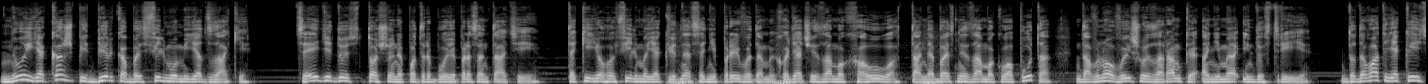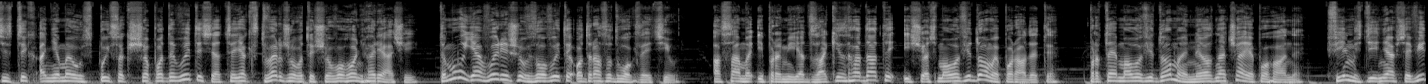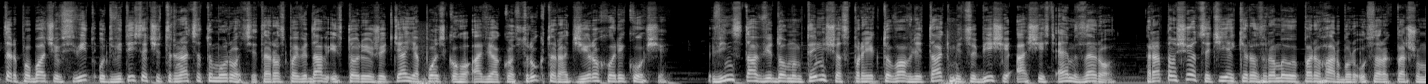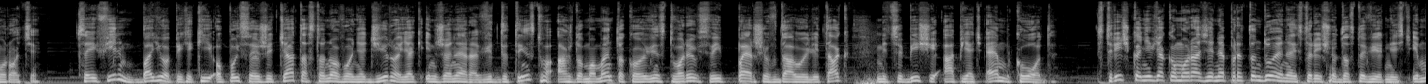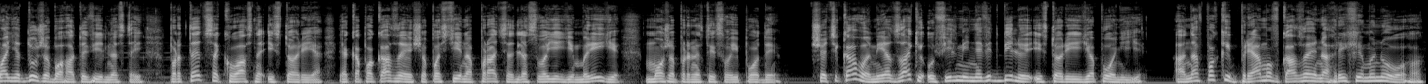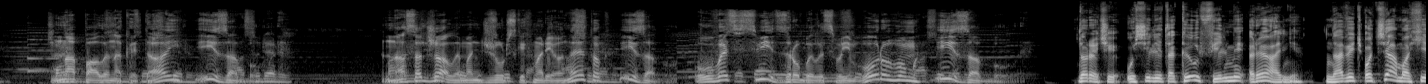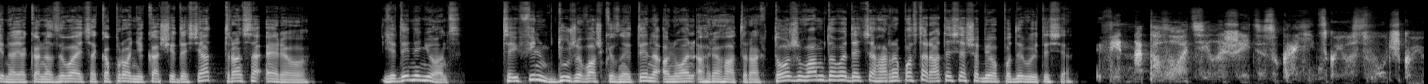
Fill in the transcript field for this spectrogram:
Ну і яка ж підбірка без фільму Міядзакі? Цей дідусь точно не потребує презентації. Такі його фільми, як Віднесені привидами, Ходячий замок Хаула та Небесний замок Лапута, давно вийшли за рамки аніме індустрії. Додавати якийсь із цих аніме у список, що подивитися, це як стверджувати, що вогонь гарячий. Тому я вирішив зловити одразу двох зайців. А саме і про Міядзакі згадати, і щось маловідоме порадити. Проте маловідоме не означає погане. Фільм Здійнявся вітер побачив світ у 2013 році та розповідав історію життя японського авіаконструктора Джіро Хорікоші. Він став відомим тим, що спроєктував літак Mitsubishi A6M Zero. Раптом що це ті, які розгромили Перл-Гарбор у 41-му році. Цей фільм байопік, який описує життя та становлення Джіро як інженера від дитинства аж до моменту, коли він створив свій перший вдалий літак Mitsubishi A5M Claude. Стрічка ні в якому разі не претендує на історичну достовірність і має дуже багато вільностей. Проте це класна історія, яка показує, що постійна праця для своєї мрії може принести свої плоди. Що цікаво, Міядзакі у фільмі не відбілює історії Японії, а навпаки, прямо вказує на гріхи минулого. Напали на Китай і забули. Насаджали маньчжурських маріонеток і забули. Увесь світ зробили своїм ворогом і забули. До речі, усі літаки у фільмі реальні. Навіть оця махіна, яка називається Капроні К-60 Трансаерео. Єдиний нюанс. Цей фільм дуже важко знайти на онлайн-агрегаторах, тож вам доведеться гарно постаратися, щоб його подивитися. Він на колоці лежить з українською озвучкою.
